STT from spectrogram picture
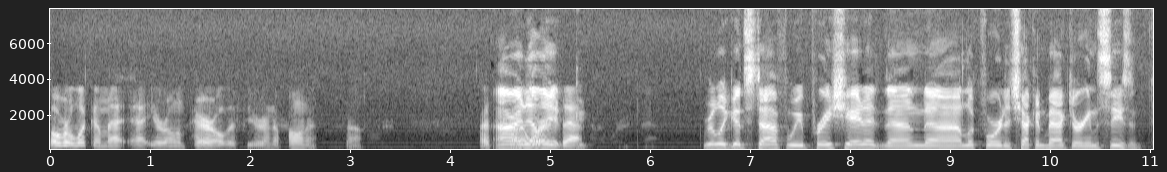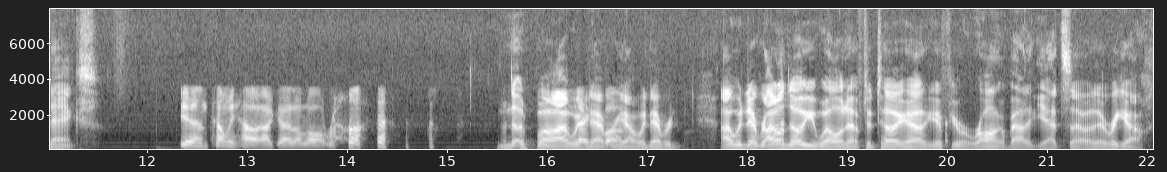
overlook them at, at your own peril if you're an opponent. So that's all right, Elliot. Really good stuff. We appreciate it, and uh, look forward to checking back during the season. Thanks. Yeah, and tell me how I got it all wrong. no, well, I would Thanks, never. Bob. Yeah, I would never. I would never. I don't know you well enough to tell you how, if you're wrong about it yet. So there we go.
